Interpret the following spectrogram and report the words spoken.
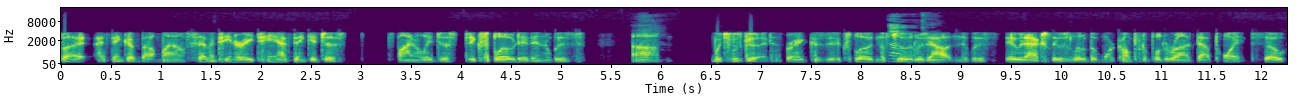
but I think about mile 17 or 18, I think it just finally just exploded and it was, um, which was good, right? Because it exploded and the fluid oh. was out, and it was it would actually was a little bit more comfortable to run at that point. So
